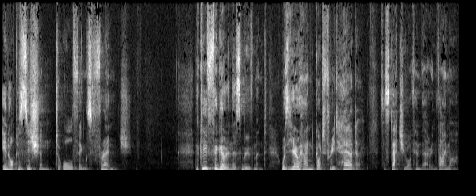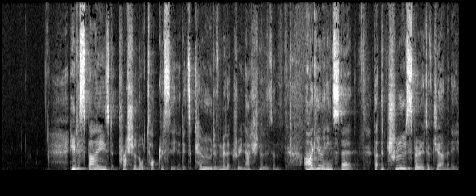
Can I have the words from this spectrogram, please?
in opposition to all things French. The key figure in this movement was Johann Gottfried Herder. It's a statue of him there in Weimar. He despised Prussian autocracy and its code of military nationalism, arguing instead that the true spirit of Germany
